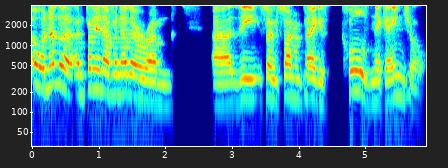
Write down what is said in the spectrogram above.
Oh, another, and funnily enough, another. Um, uh, the so Simon Pegg is called Nick Angel,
